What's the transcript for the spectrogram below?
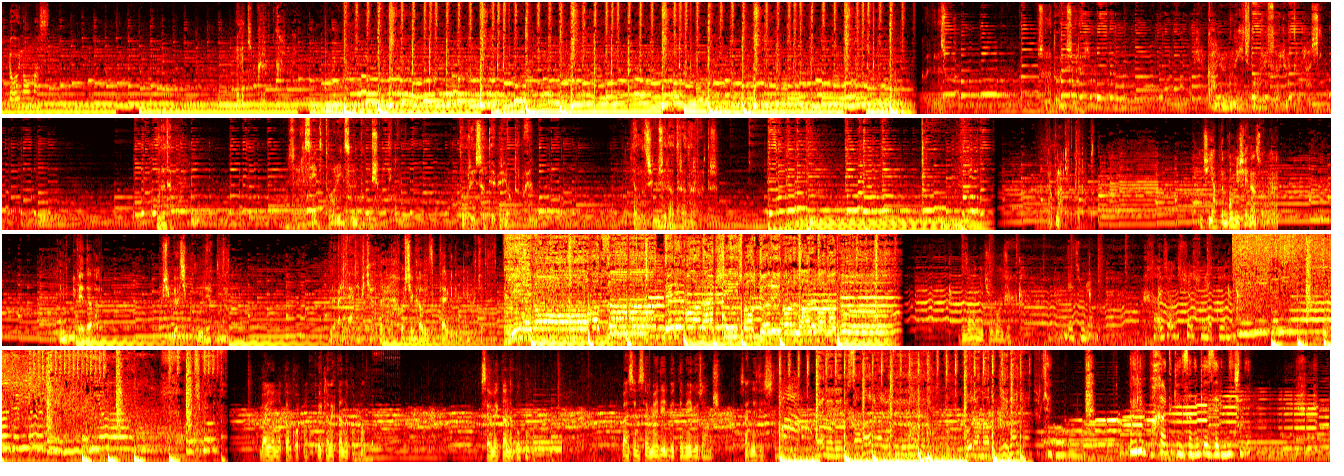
kalple oyun olmaz. Hele ki kırık bir Yalnızca güzel hatıralar vardır. Ya bunu hak etmedin abla. Onun için yaptığım onca şeyden sonra ya. Ne bileyim bir veda. Küçük bir açıklama bile yapmadan. Böyle alelade bir kağıda hoşça kal yazıp terk edilmeyi hak etmedim. Yine her şeyi çok görüyorlar bana dur Ne zaman geçiyor bu acı? Geçmiyor. Sadece alışıyorsun yokluğuna. Ben yanmaktan korkmam. Beklemekten de korkmam. Sevmekten de korkmam. Ben seni sevmeyi değil beklemeyi göze almışım. Sen ne diyorsun? Ben elimi Duramadım yine gel öyle bir bakardı ki insanın gözlerinin içine.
